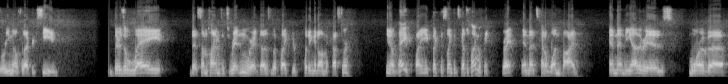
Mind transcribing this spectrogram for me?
or emails that I've received, there's a way that sometimes it's written where it does look like you're putting it on the customer. You know, hey, why don't you click this link and schedule time with me? Right. And that's kind of one vibe. And then the other is more of a,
